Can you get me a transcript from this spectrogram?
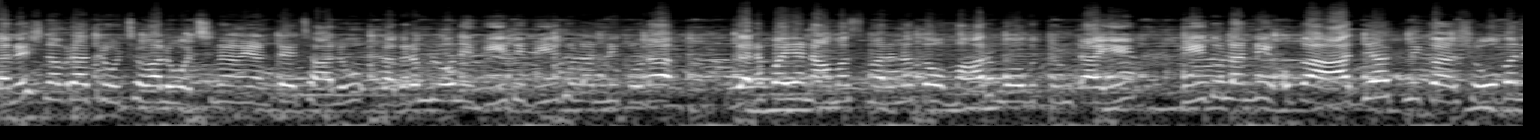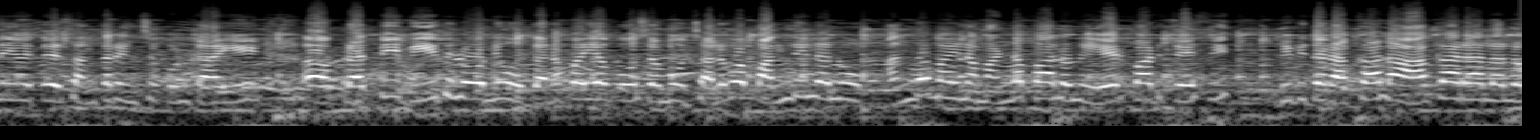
గణేష్ నవరాత్రి ఉత్సవాలు వచ్చినాయంటే చాలు. నగరంలోని వీధి వీధులన్నీ కూడా గణపయ్య నామస్మరణతో మారుమోగుతుంటాయి. వీధులన్నీ ఒక ఆధ్యాత్మిక శోభని అయితే సంతరించుకుంటాయి. ప్రతి వీధిలోనూ గణపయ్య కోసము చలువ పందిలను అందమైన మండపాలను ఏర్పాటు చేసి వివిధ రకాల ఆకారాలలో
